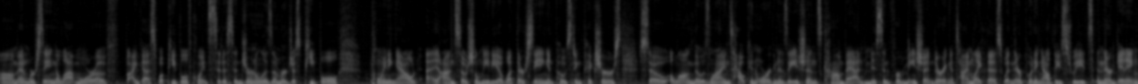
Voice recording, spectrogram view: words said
Um, and we're seeing a lot more of, I guess, what people have coined citizen journalism or just people pointing out uh, on social media what they're seeing and posting pictures. So, along those lines, how can organizations combat misinformation during a time like this when they're putting out these tweets and they're getting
